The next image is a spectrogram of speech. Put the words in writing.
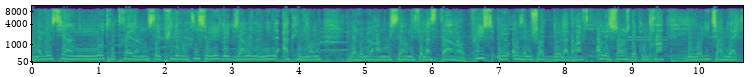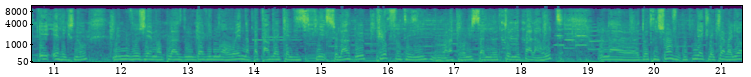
On avait aussi un autre trade annoncé puis démenti, celui de Jermaine O'Neal à Cleveland. Les rumeurs annonçaient en effet la star plus le 11e choix de la draft en échange des contrats de Wally Cherbiak et Eric Snow. Mais le nouveau GM en place, donc David Morway, n'a pas tardé à qualifier cela de pure fantasy. Donc voilà, pour lui, ça ne tenait pas la route. On a euh, d'autres échanges, on continue avec les Cavaliers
